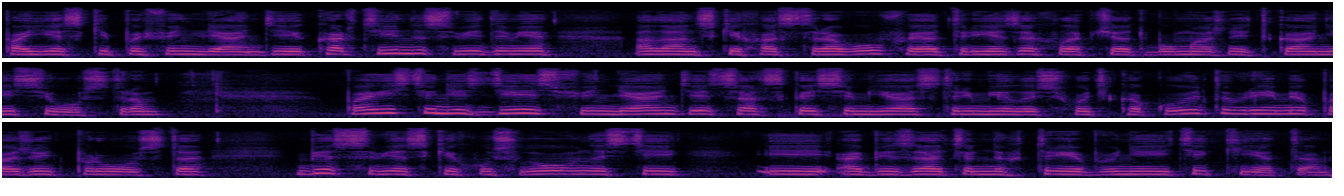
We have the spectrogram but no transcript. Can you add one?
«Поездки по Финляндии», картины с видами Аландских островов и отреза хлопчатобумажной ткани сестрам. Поистине здесь, в Финляндии, царская семья стремилась хоть какое-то время пожить просто, без светских условностей и обязательных требований этикета.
